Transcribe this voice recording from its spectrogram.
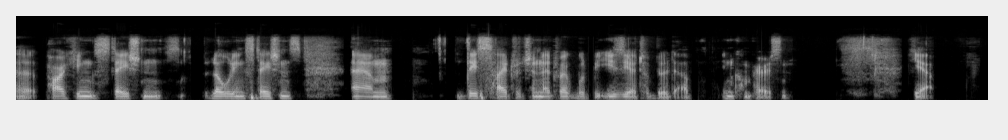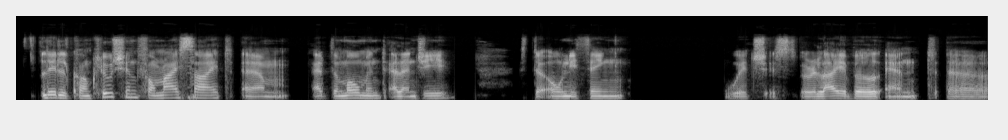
uh, parking stations, loading stations. Um, this hydrogen network would be easier to build up in comparison. Yeah, little conclusion from my side. Um, at the moment, LNG is the only thing which is reliable and uh,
